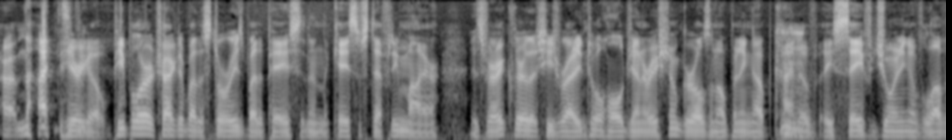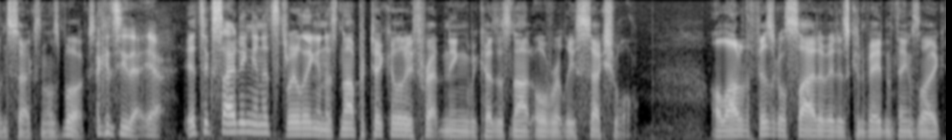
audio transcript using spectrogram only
I'm not. here we go. People are attracted by the stories, by the pace, and in the case of Stephanie Meyer, it's very clear that she's writing to a whole generation of girls and opening up kind Mhm. of a safe joining of love and sex in those books. I can see that. Yeah. It's exciting and it's thrilling and it's not particularly threatening because it's not overtly sexual. A lot of the physical side of it is conveyed in things like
